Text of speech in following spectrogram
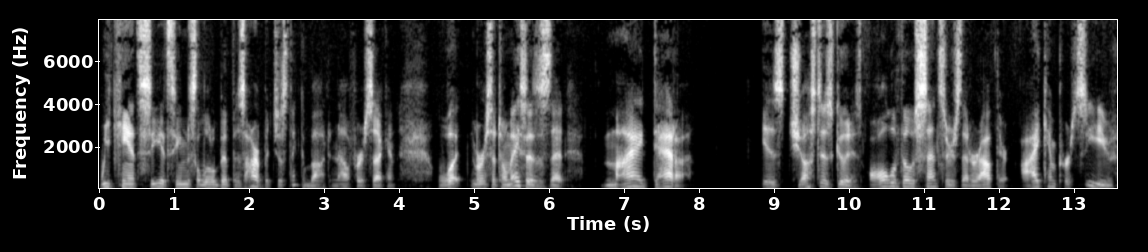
we can't see. It seems a little bit bizarre, but just think about it now for a second. What Marisa Tomei says is that my data is just as good as all of those sensors that are out there. I can perceive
